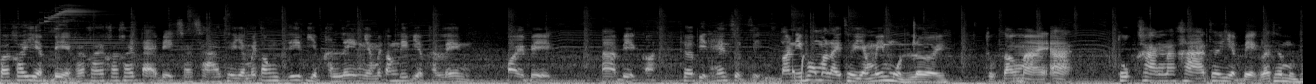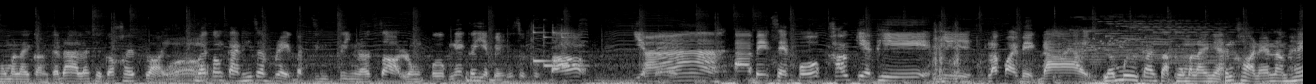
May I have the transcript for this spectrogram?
ค่อยๆเหยียบเบรกค่อยๆค่อยๆแตะเบรกช้าๆเธอยังไม่ต้องรีบเหยียบคันเร่งยังไม่ต้องรีบเหยียบคันเร่งปล่อยเบรกอ่าเบรกก่อนเธอบิดให้สุดสิตอนนี้พวงมาลัยเธอยังไม่หมุนเลย ถูกต้องไหมอะทุกครั้งนะคะเธอเหยียบเบรกแล้วเธอหมุนพวงมาลัยก่อนก็ได้แล้วเธอก็ค่อยปล่อย เมื่อต้องการที่จะเบรกแบบจริง ๆ แล้วจอดลงปุ๊บเนี่ยก็เหยียบเบรกให้สุดถูกต้อง เหยียบเบรกอ่าเบรกเสร็จปุ๊บเข้าเกียร์ P P แล้วปล่อยเบรกได้ แล้วมือการจับพวงมาลัยเนี่ยฉันขอแนะนำให้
